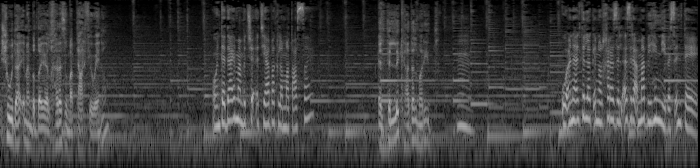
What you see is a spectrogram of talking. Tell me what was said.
شو دائما بتضيع الخرز وما بتعرفي وينه؟ وأنت دائما بتشق ثيابك لما تعصب؟ قلت لك هذا المريض امم وأنا قلت لك إنه الخرز الأزرق ما بيهمني بس أنت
